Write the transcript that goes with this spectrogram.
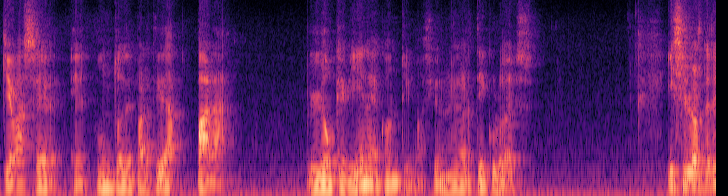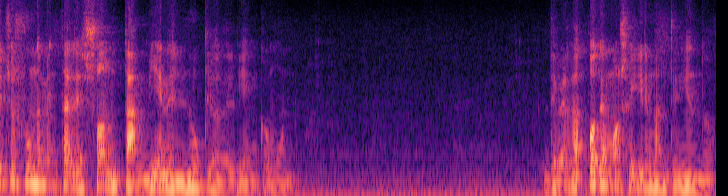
que va a ser el punto de partida para lo que viene a continuación en el artículo es, ¿y si los derechos fundamentales son también el núcleo del bien común? ¿De verdad podemos seguir manteniendo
